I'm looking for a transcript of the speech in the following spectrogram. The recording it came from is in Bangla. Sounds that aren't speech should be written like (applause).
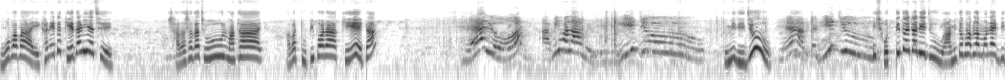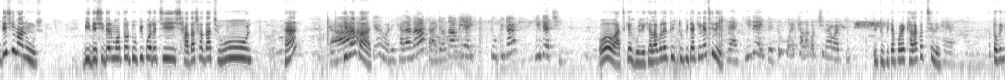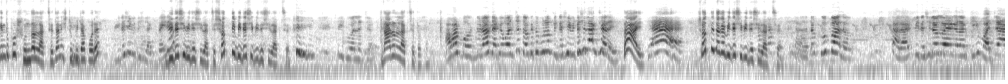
ও বাবা এখানে এটা কে দাঁড়িয়ে আছে সাদা সাদা চুল মাথায় আবার টুপি পরা কে এটা? হ্যালো আমি হলাম রিজু। তুমি রিজু? হ্যাঁ আমি তো রিজু। এই সত্যি তো এটা রিজু আমি তো ভাবলাম মনে হয় বিদেশি মানুষ। বিদেশিদের মতো টুপি পরেছি সাদা সাদা চুল হ্যাঁ? কি ব্যাপার? হোলি খেলা না তাই জন্য আমি এই টুপিটা কিনেছি। ও আজকে হোলি খেলা বলে তুই টুপিটা কিনেছিলি? হ্যাঁ কিনে এই তো একটু পরে খেলা করছিলাম আর কি। তুই টুপিটা পরে খেলা করছিলি? হ্যাঁ। তোকে কিন্তু খুব সুন্দর লাগছে জানিস টুপিটা পরে? বিদেশি বিদেশি লাগছে তাই না? বিদেশি বিদেশি লাগছে সত্যি বিদেশি বিদেশি লাগছে। (laughs) ঠিক বলেছ। দারুণ লাগছে তোকে। আমার বন্ধুরাও দেখে বলছে তোকে তো পুরো বিদেশি বিদেশি লাগছে রে। তাই? হ্যাঁ। সত্যি তাকে বিদেশি বিদেশি লাগছে। তাহলে তো খুব ভালো। তাহলে আমি বিদেশি লোক হয়ে গেলাম, কি মজা।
